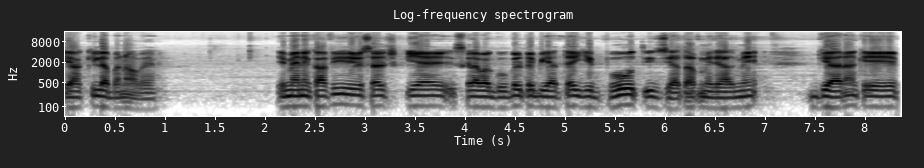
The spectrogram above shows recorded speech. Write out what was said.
क्या किला बना हुआ है। ये मैंने काफ़ी रिसर्च किया है, इसके अलावा गूगल पे भी आता है। ये बहुत ही ज़्यादा मेरे हाल में ग्यारह के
